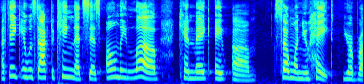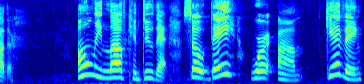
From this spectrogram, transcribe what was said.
I think it was Dr. King that says only love can make a um, someone you hate your brother. Only love can do that. So they were um, giving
